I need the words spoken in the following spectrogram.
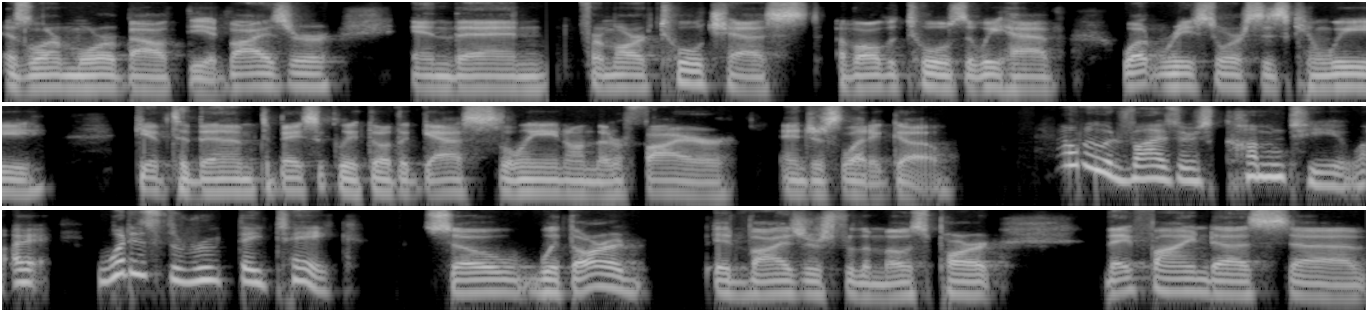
is learn more about the advisor. And then, from our tool chest of all the tools that we have, what resources can we give to them to basically throw the gasoline on their fire and just let it go? How do advisors come to you? I, what is the route they take? So, with our advisors, for the most part, they find us uh,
